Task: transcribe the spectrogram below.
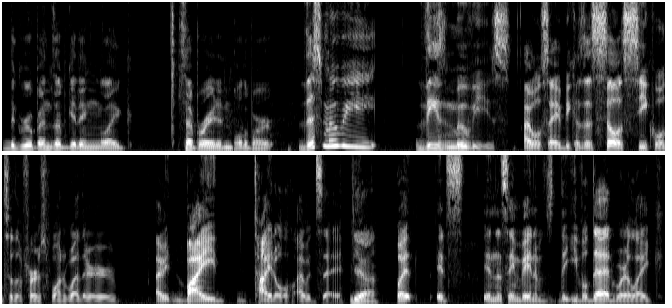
the group ends up getting like separated and pulled apart. This movie, these movies, I will say, because it's still a sequel to the first one, whether, I mean, by title, I would say. Yeah, But it's in the same vein of The Evil Dead, where like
